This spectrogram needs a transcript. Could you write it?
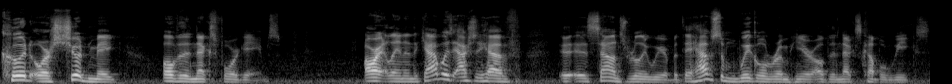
could or should make over the next four games. All right, Landon. The Cowboys actually have. It, it sounds really weird, but they have some wiggle room here over the next couple weeks.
